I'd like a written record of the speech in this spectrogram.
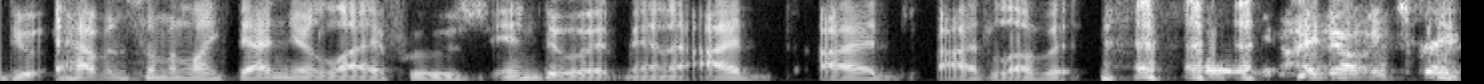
do, having someone like that in your life who's into it man i'd i'd i'd love it oh, I know it's great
